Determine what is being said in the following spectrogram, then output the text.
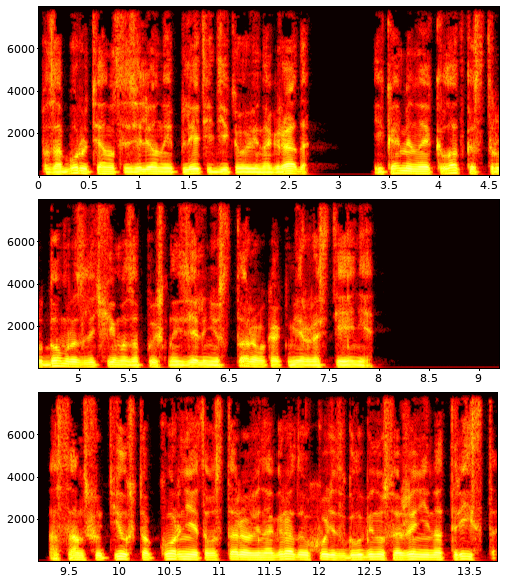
По забору тянутся зеленые плети дикого винограда, и каменная кладка с трудом различима за пышной зеленью старого как мир растения. А сам шутил, что корни этого старого винограда уходят в глубину сажений на 300,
